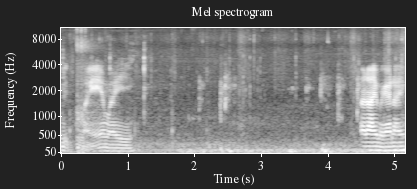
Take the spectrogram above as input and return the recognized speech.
Địt mẹ mày. Ra đây mày ra đây.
